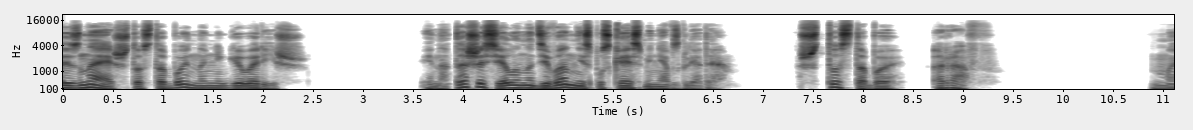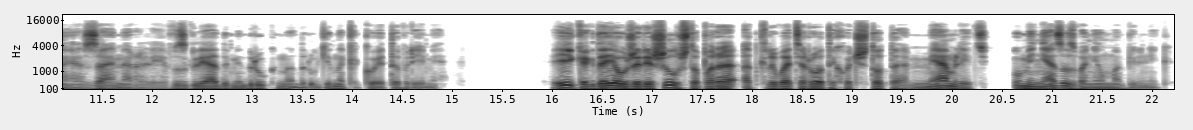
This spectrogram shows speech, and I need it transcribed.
«Ты знаешь, что с тобой, но не говоришь». И Наташа села на диван, не спуская с меня взгляда. «Что с тобой, Раф?» Мы замерли взглядами друг на друге на какое-то время. И когда я уже решил, что пора открывать рот и хоть что-то мямлить, у меня зазвонил мобильник.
